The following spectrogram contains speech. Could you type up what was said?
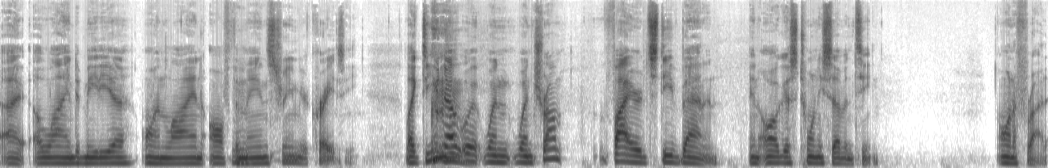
I, aligned media online off the mm. mainstream, you're crazy. Like, do you know when when Trump fired Steve Bannon in August 2017 on a Friday?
